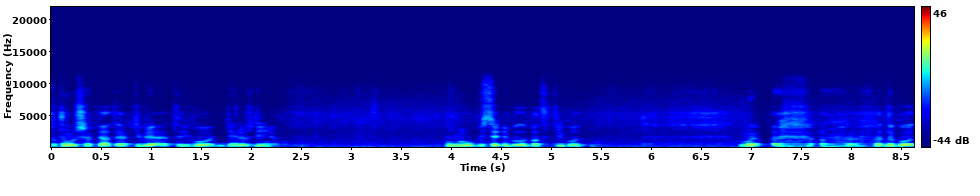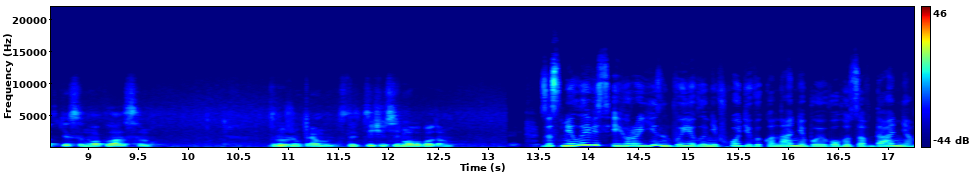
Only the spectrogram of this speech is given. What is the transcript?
потому что 5 октября – это его день рождения. Ему бы сегодня было 23 года. Мы одногодки с одного класса, дружим прям с 2007 года. За сміливість і героїзм, виявлені в ході виконання бойового завдання,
